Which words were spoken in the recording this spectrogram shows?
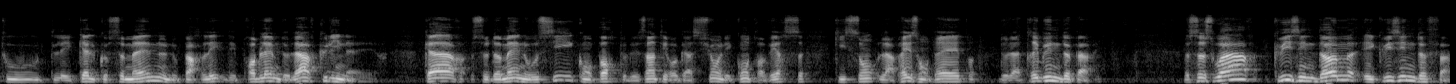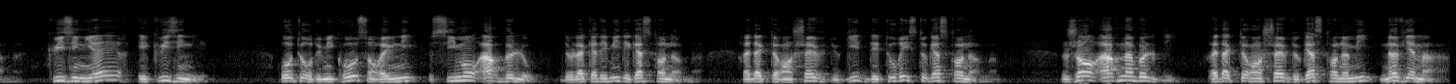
toutes les quelques semaines nous parler des problèmes de l'art culinaire, car ce domaine aussi comporte les interrogations et les controverses qui sont la raison d'être de la Tribune de Paris. Ce soir, cuisine d'hommes et cuisine de femmes, cuisinière et cuisiniers. Autour du micro sont réunis Simon Arbelot, de l'Académie des gastronomes, rédacteur en chef du Guide des touristes gastronomes, Jean Arnaboldi, rédacteur en chef de Gastronomie 9e art,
